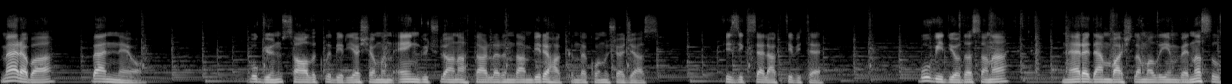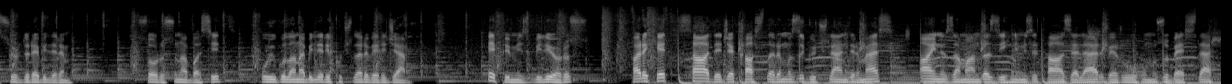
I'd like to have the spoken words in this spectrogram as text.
Merhaba, ben Neo. Bugün sağlıklı bir yaşamın en güçlü anahtarlarından biri hakkında konuşacağız. Fiziksel aktivite. Bu videoda sana nereden başlamalıyım ve nasıl sürdürebilirim sorusuna basit, uygulanabilir ipuçları vereceğim. Hepimiz biliyoruz, hareket sadece kaslarımızı güçlendirmez, aynı zamanda zihnimizi tazeler ve ruhumuzu besler.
